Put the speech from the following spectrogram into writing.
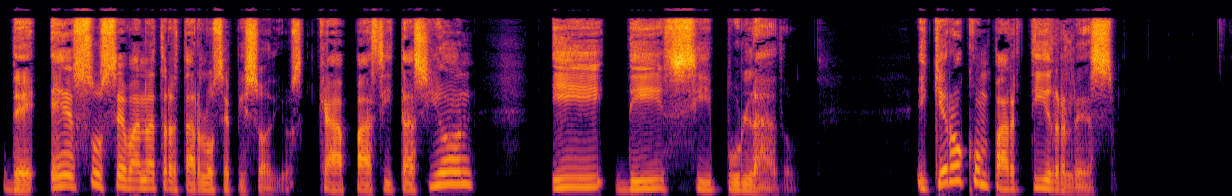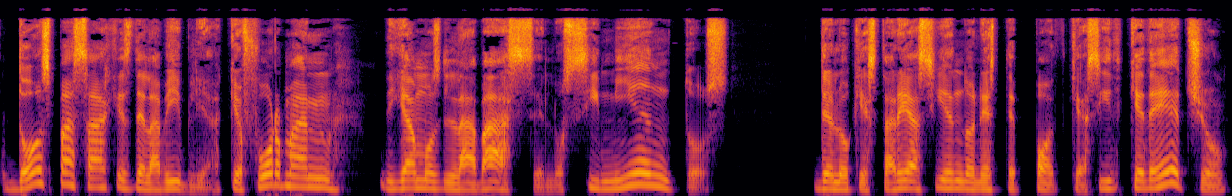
De eso se van a tratar los episodios, capacitación y discipulado. Y quiero compartirles dos pasajes de la Biblia que forman, digamos, la base, los cimientos de lo que estaré haciendo en este podcast. Y que de hecho,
